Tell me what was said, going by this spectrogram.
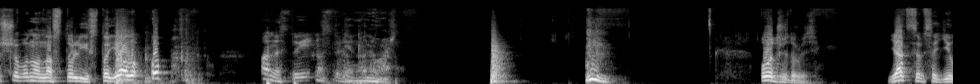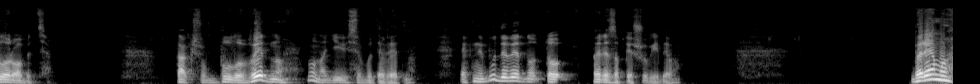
щоб воно на столі стояло. Оп! А не стоїть на столі, ну не важно. Отже, друзі, як це все діло робиться? Так, щоб було видно, ну, надіюся, буде видно. Як не буде видно, то перезапишу відео. Беремо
